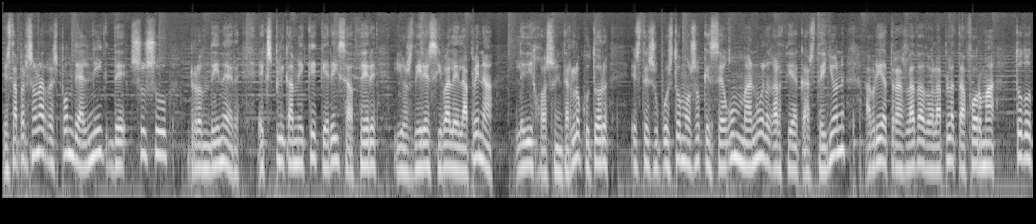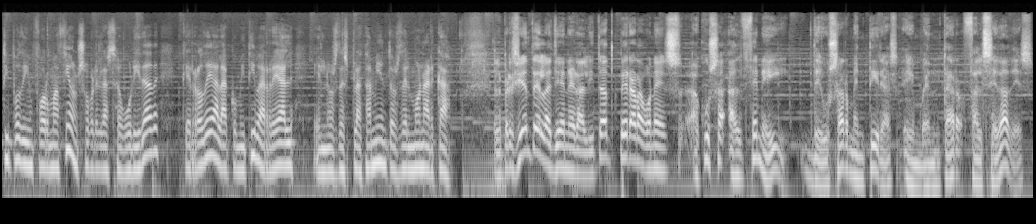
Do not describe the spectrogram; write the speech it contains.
esta persona responde al nick de Susu Rondiner. Explícame qué queréis hacer y os diré si vale la pena le dijo a su interlocutor este supuesto mozo que, según Manuel García Castellón, habría trasladado a la plataforma todo tipo de información sobre la seguridad que rodea a la comitiva real en los desplazamientos del monarca. El presidente de la Generalitat, Per Aragonés, acusa al CNI de usar mentiras e inventar falsedades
